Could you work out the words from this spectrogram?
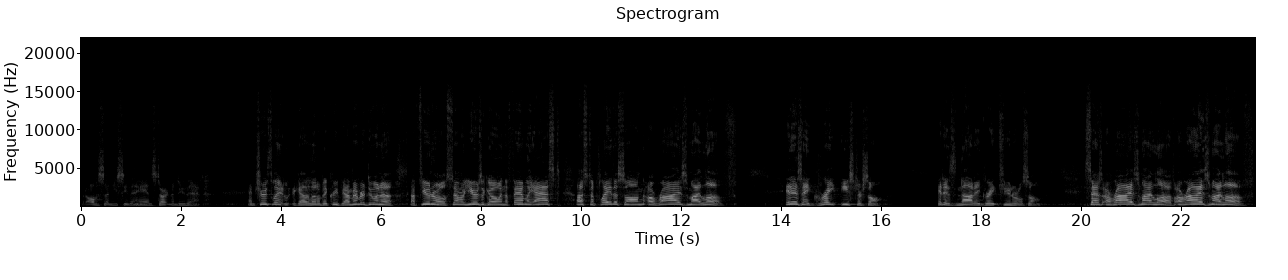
But all of a sudden, you see the hand starting to do that. And truthfully, it got a little bit creepy. I remember doing a, a funeral several years ago, and the family asked us to play the song, Arise, My Love. It is a great Easter song. It is not a great funeral song. It says, Arise, my love, arise, my love.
